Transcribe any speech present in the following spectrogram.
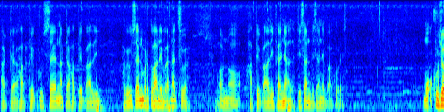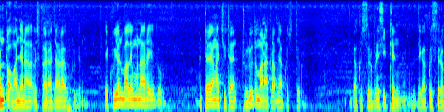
Ada Habib Husain, ada Habib Ali. Habib Husain mertuane Mbak Najwa. Ono Habib Ali banyak pisan-pisane Pak Kures. Mau guyon tok pancen wis bar acara guyon. Eh guyon paling menarik itu ada yang ajudan dulu teman akrabnya Gus Dur. Ketika Gus Dur presiden, ketika Gus Dur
